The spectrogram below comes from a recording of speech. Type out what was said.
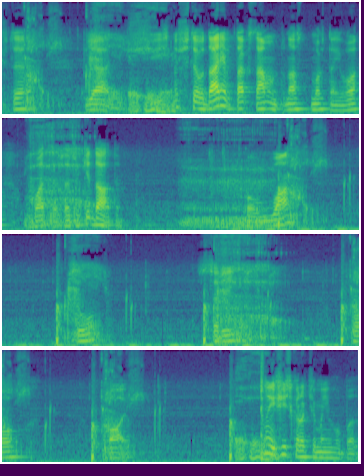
чотири, п'ять, шість. Ну, шести ударів, так само у нас можна його бувати, навіть кидати. One, two, three, four, five. Ну і 6, коротше, ми його били.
